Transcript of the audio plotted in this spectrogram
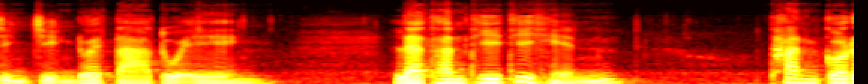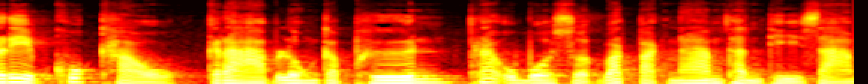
จริง ๆ ด้วยตาตัวเอง และทันทีที่เห็น ท่านก็รีบคุกเข่ากราบลงกับพื้น พระอุโบสถวัดปากน้ำทันทีสาม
